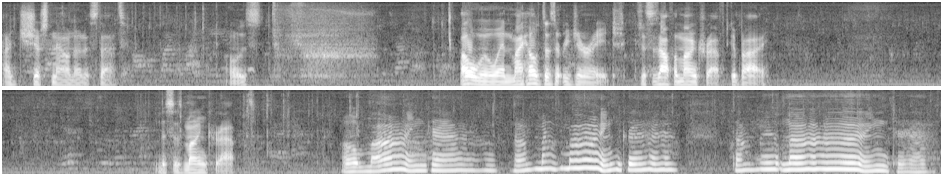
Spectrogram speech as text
I just now noticed that. Oh, this... Oh, and my health doesn't regenerate. This is Alpha Minecraft. Goodbye. This is Minecraft. Oh, Minecraft. I'm about Minecraft. Talking about Minecraft.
